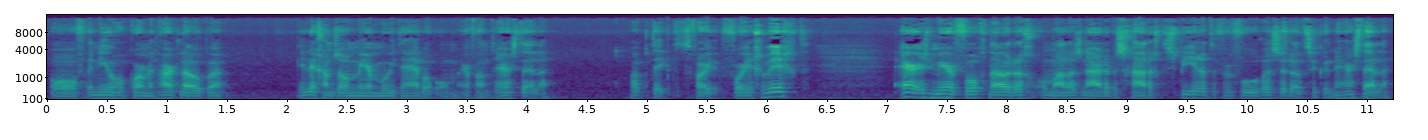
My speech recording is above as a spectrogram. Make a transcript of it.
of een nieuw record met hardlopen. Je lichaam zal meer moeite hebben om ervan te herstellen. Wat betekent dat voor je, voor je gewicht? Er is meer vocht nodig om alles naar de beschadigde spieren te vervoeren, zodat ze kunnen herstellen.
